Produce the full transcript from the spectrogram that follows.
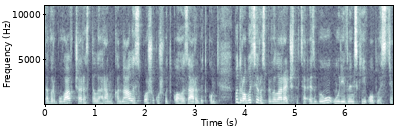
завербував через телеграм-канали з пошуку швидкого заробітку. Подробиці розповіла речниця СБУ у Рівненській області.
